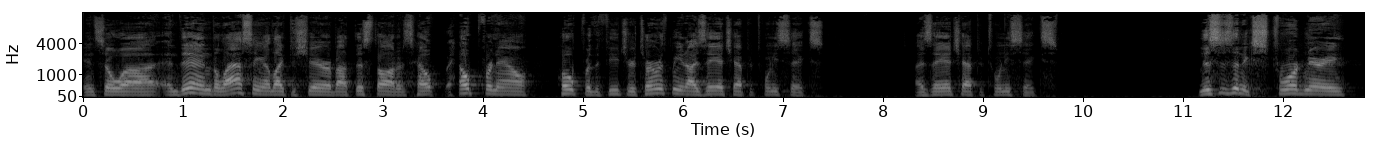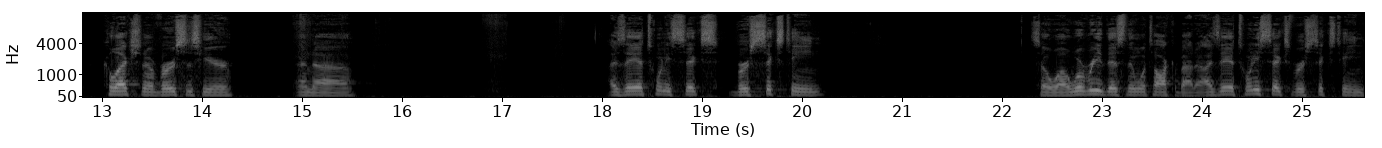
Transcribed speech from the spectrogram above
And so, uh, and then the last thing I'd like to share about this thought is help, help for now, hope for the future. Turn with me in Isaiah chapter 26. Isaiah chapter 26. This is an extraordinary collection of verses here. And uh, Isaiah 26, verse 16. So uh, we'll read this and then we'll talk about it. Isaiah 26, verse 16.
